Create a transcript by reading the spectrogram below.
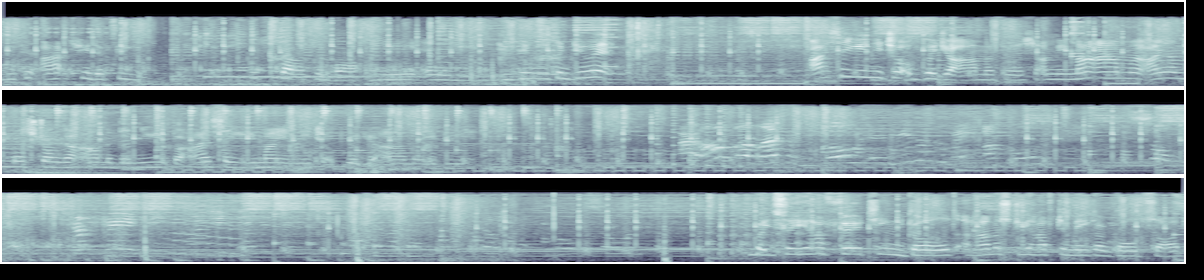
We can actually defeat the skeleton boss, me and you. Do you think we can do it? I say you need to upgrade your armor first. I mean, my armor, I am more stronger armor than you, but I say you might need to upgrade your armor if you. I have 11 gold and we need to make a gold sword. Just me everything. But so you have 13 gold. How much do you have to make a gold sword?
